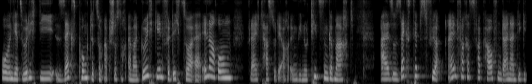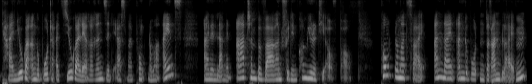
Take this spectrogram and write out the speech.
Und jetzt würde ich die sechs Punkte zum Abschluss noch einmal durchgehen für dich zur Erinnerung. Vielleicht hast du dir auch irgendwie Notizen gemacht. Also sechs Tipps für einfaches Verkaufen deiner digitalen Yoga-Angebote als Yogalehrerin sind erstmal Punkt Nummer eins, einen langen Atem bewahren für den Community-Aufbau. Punkt Nummer zwei, an deinen Angeboten dranbleiben,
